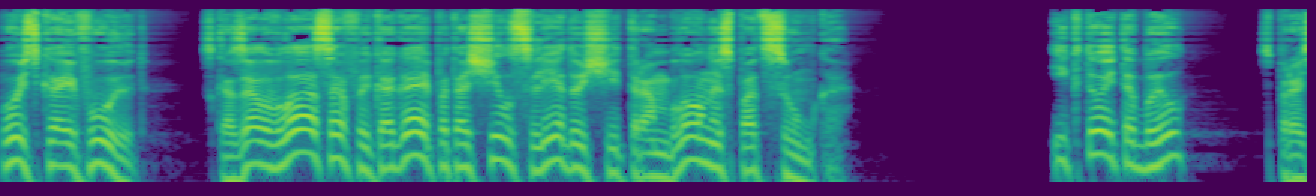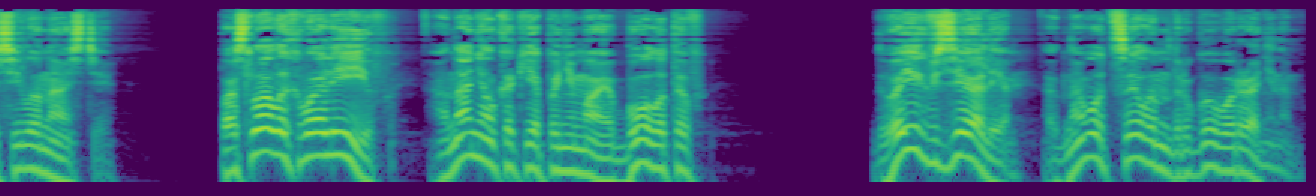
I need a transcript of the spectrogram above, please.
пусть кайфуют», — сказал Власов, и Кагай потащил следующий трамблон из-под сумка. «И кто это был?» — спросила Настя. «Послал их Валиев, а нанял, как я понимаю, Болотов. Двоих взяли, одного целым, другого раненым.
